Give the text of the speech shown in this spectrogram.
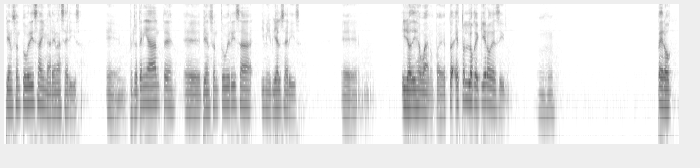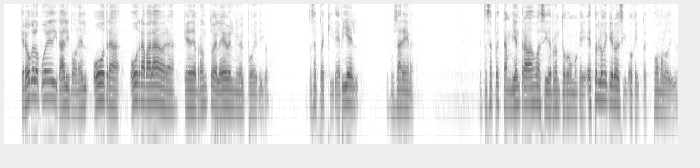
pienso en tu brisa y mi arena se eriza. Eh, pues yo tenía antes, eh, pienso en tu brisa y mi piel se eriza. Eh, y yo dije, bueno, pues esto, esto es lo que quiero decir. Pero creo que lo puedo editar y poner otra, otra palabra que de pronto eleve el nivel poético. Entonces, pues quité piel y puse arena. Entonces, pues también trabajo así de pronto, como que esto es lo que quiero decir. Ok, pues, ¿cómo lo digo?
